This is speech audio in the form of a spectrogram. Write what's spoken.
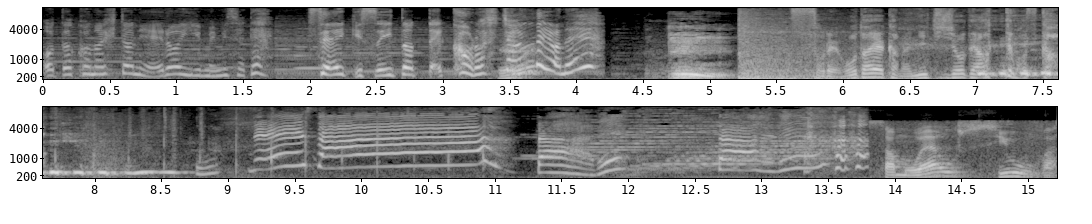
男の人にエロい夢見せて正気吸い取って殺しちゃうんだよね。それ穏やかな日常で合ってますか？誰？Samuel Silva,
